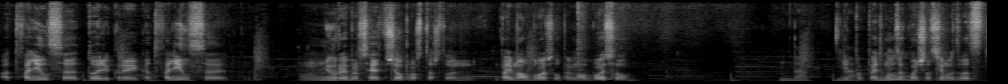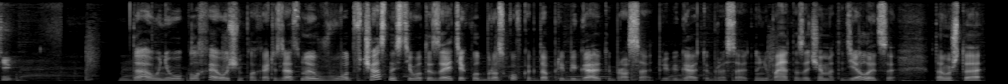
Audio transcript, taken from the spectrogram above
отфалился, Тори Крейг отфалился, Мюррей бросает все просто, что он поймал, бросил, поймал, бросил. Да. И да. поэтому ну, он закончил 7 из 20. Да, у него плохая, очень плохая реализация. Ну вот в частности, вот из-за этих вот бросков, когда прибегают и бросают, прибегают и бросают. Ну непонятно, зачем это делается, потому что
